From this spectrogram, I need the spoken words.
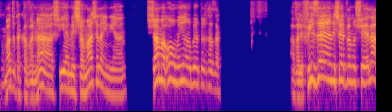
לעומת זאת, הכוונה שהיא הנשמה של העניין, שם האור מאיר הרבה יותר חזק. אבל לפי זה נשאלת לנו שאלה,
